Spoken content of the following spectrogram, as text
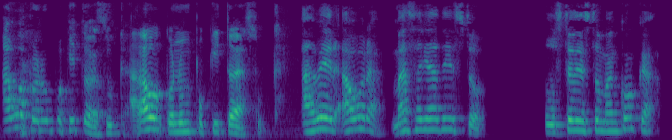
agua con un poquito de azúcar. Agua con un poquito de azúcar. A ver, ahora, más allá de esto, ¿ustedes toman coca?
